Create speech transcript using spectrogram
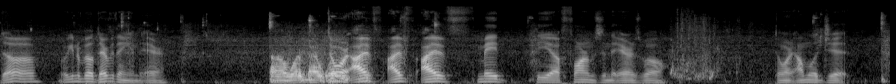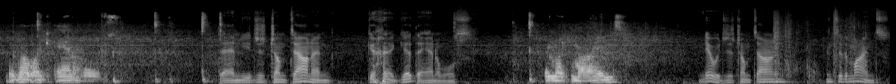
Duh. We're gonna build everything in the air. Uh, what about? Don't worry, I've I've I've made the uh, farms in the air as well. Don't worry, I'm legit. What about like animals Then you just jump down and get the animals. and like mines? Yeah, we just jump down into the mines.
